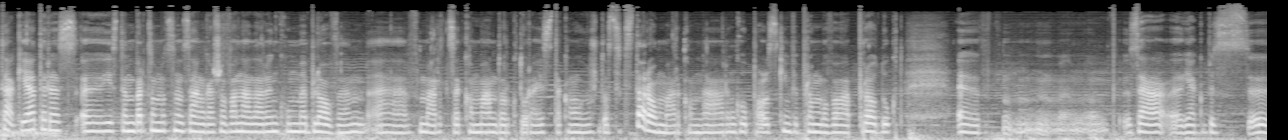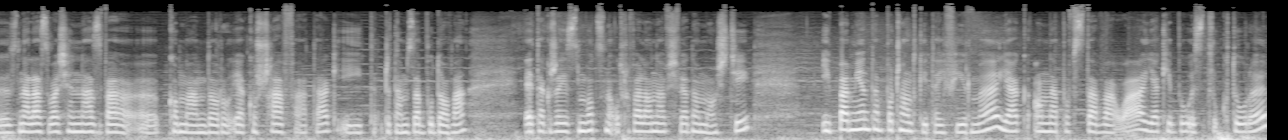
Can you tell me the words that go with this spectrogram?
Tak, ja teraz e, jestem bardzo mocno zaangażowana na rynku meblowym e, w marce Comandor, która jest taką już dosyć starą marką na rynku polskim. Wypromowała produkt, za, jakby z, znalazła się nazwa Comandor jako szafa, tak, i czy tam zabudowa. Także jest mocno utrwalona w świadomości. I pamiętam początki tej firmy, jak ona powstawała, jakie były struktury.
